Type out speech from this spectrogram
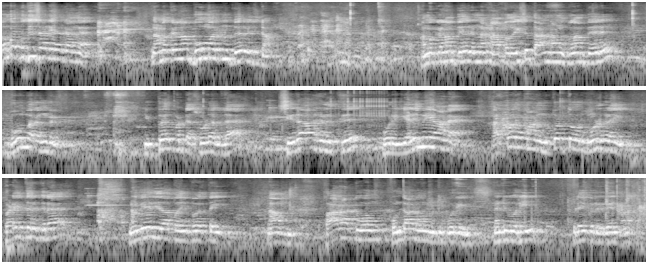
ரொம்ப புத்திசாலியா இருக்காங்க. நமக்கெல்லாம் பூமர்னு பேர் வச்சுட்டான். நமக்கெல்லாம் பேர் என்ன? நாற்பது வயசு தாண்டினவனுக்கெல்லாம் பேர் பூமரங்கள் இப்பேற்பட்ட சூழல்ல சிறார்களுக்கு ஒரு எளிமையான அற்புதமான முப்பத்தோரு நூல்களை படைத்திருக்கிற நிவேதிதா பதிப்பகத்தை நாம் பாராட்டுவோம் கொண்டாடுவோம் என்று கூறி நன்றி கூறி விடைபெறுகிறேன். வணக்கம்.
